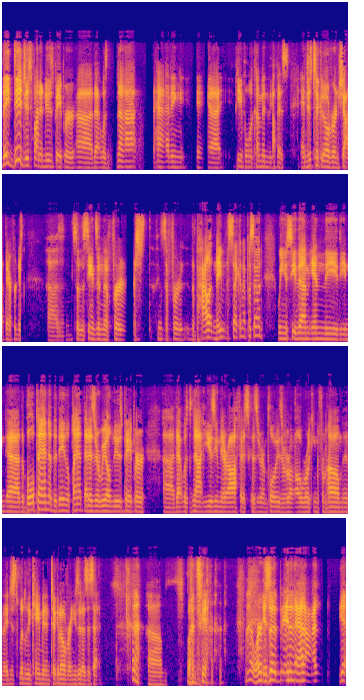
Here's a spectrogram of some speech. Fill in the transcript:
they did just find a newspaper uh, that was not having uh, people come in the office and just took it over and shot there for days. Uh, so the scenes in the first, I think it's the first, the pilot, maybe the second episode, when you see them in the the uh, the bullpen of the Daily Planet, that is a real newspaper uh, that was not using their office because their employees were all working from home, and they just literally came in and took it over and used it as a set. um, but yeah, that works. Is a, I, Yeah,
